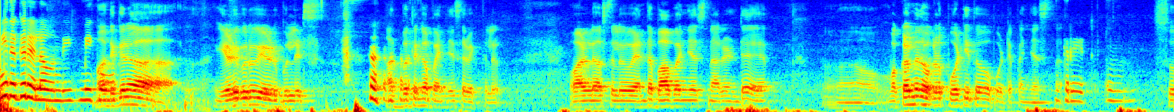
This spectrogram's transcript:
మీ దగ్గర ఎలా ఉంది? మీకు మా దగ్గర ఏడుగురు ఏడు బుల్లెట్స్ అద్భుతంగా పనిచేసే వ్యక్తులు. వాళ్ళు అసలు ఎంత బాగా పనిచేస్తున్నారంటే ఒకళ్ళ మీద ఒకళ్ళు పోటీతో పోటీ పనిచేస్తున్నారు. గ్రేట్ సో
